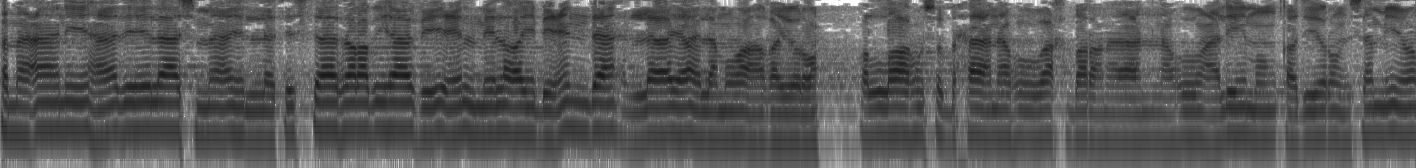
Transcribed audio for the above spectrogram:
فمعاني هذه الأسماء التي استاثر بها في علم الغيب عنده لا يعلمها غيره. والله سبحانه أخبرنا أنه عليم قدير سميع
